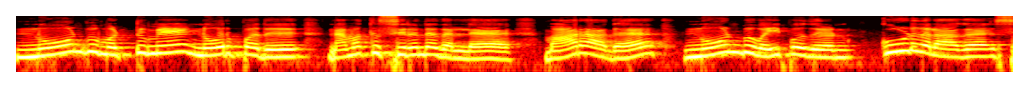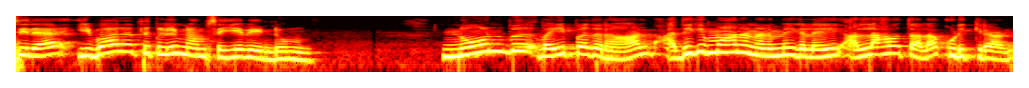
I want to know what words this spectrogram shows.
நோன்பு மட்டுமே நோற்பது நமக்கு சிறந்ததல்ல. மாறாக நோன்பு வைப்பதுடன் கூடுதலாக சில இபாதத்துக்களையும் நாம் செய்ய வேண்டும். நோன்பு வைப்பதனால் அதிகமான நன்மைகளை அல்லாஹாலா குடிக்கிறான்.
